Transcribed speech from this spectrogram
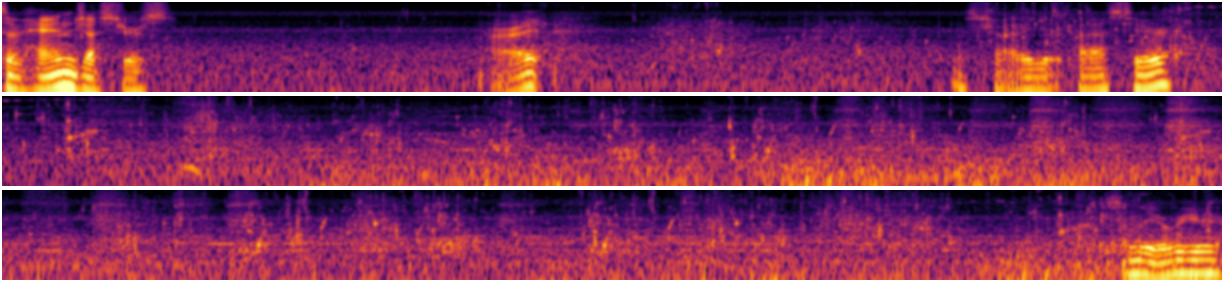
Lots of hand gestures. Alright. Let's try to get past here. Somebody over here?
